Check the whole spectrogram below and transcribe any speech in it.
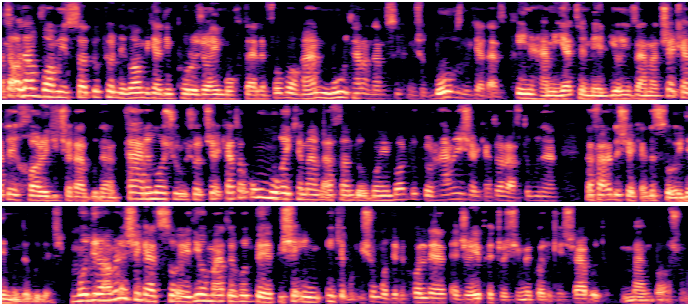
مثلا آدم وامیستاد دکتر نگاه می‌کرد این پروژه های مختلف و واقعا مور تن آدم سیخ می‌شد بغض می‌کرد از این همیت ملی و این زحمت. شرکت های خارجی چقدر بودن؟ تحریم شروع شد. شرکت ها اون موقع که من رفتم دومین بار دکتر همه شرکت ها رفته بودن و فقط شرکت سعودی مونده بودش. مدیر عامل شرکت سعودی اومده بود به پیش این اینکه ایشون مدیر کل اجرایی پتروشیمی کل کشور بود. من باشون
